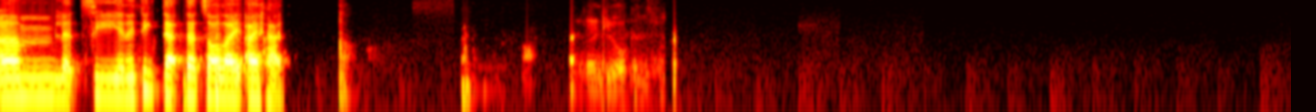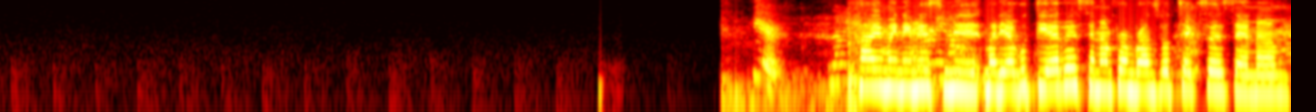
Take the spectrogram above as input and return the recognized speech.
Um, let's see, and I think that that's all I, I had. Thank you. Okay. Here. Hi, my name is Maria Gutierrez, and I'm from Brownsville, Texas. And um,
